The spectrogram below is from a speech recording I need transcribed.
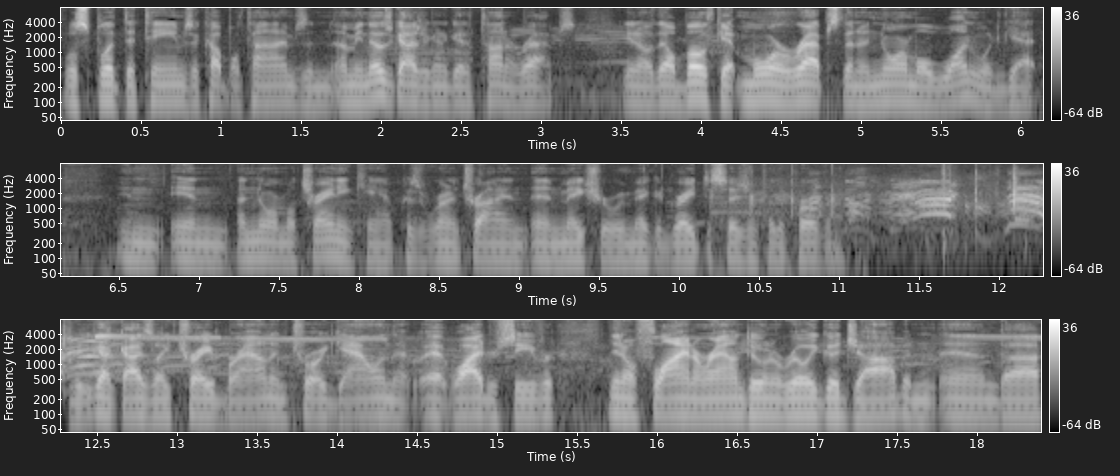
We'll split the teams a couple times, and I mean those guys are going to get a ton of reps. You know, they'll both get more reps than a normal one would get in, in a normal training camp because we're going to try and, and make sure we make a great decision for the program. You got guys like Trey Brown and Troy Gallen at, at, wide receiver, you know, flying around doing a really good job, and and uh,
